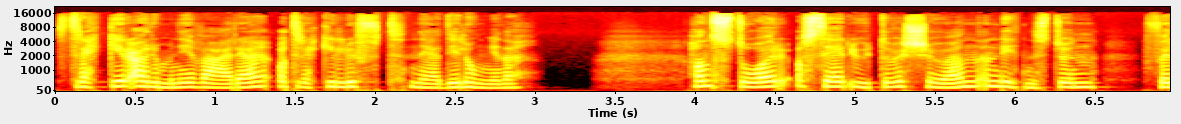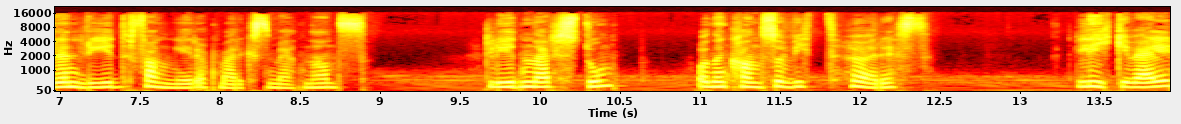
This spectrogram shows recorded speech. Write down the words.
strekker armene i været og trekker luft ned i lungene. Han står og ser utover sjøen en liten stund før en lyd fanger oppmerksomheten hans. Lyden er stump, og den kan så vidt høres. Likevel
